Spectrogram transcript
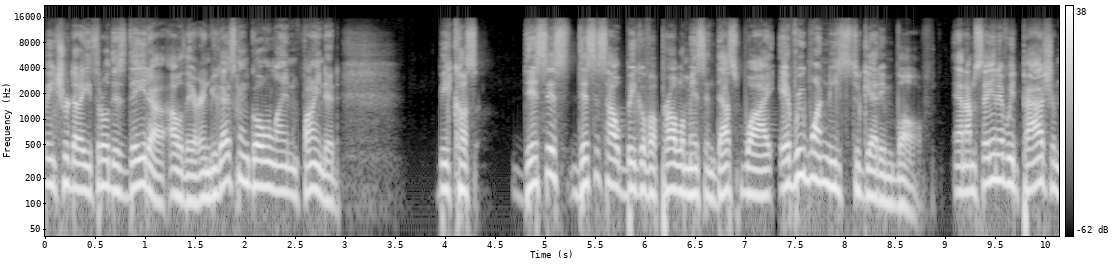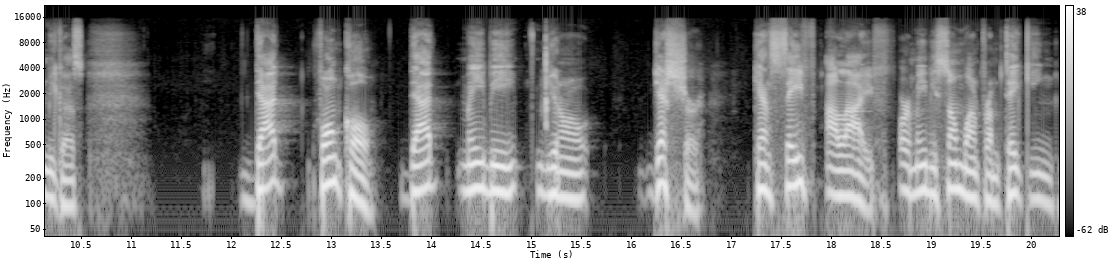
make sure that I throw this data out there, and you guys can go online and find it because this is this is how big of a problem is and that's why everyone needs to get involved. And i'm saying it with passion because that phone call that maybe you know gesture can save a life or maybe someone from taking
